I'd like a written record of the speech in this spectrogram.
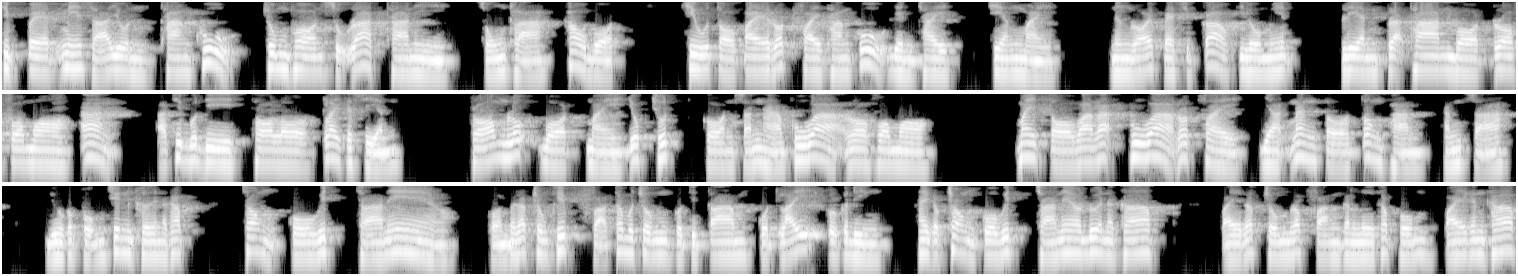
18เมษายนทางคู่ ชุมพรสุราษฎร์ธานี สงขลาเข้าบอด คิวต่อไปรถไฟทางคู่เด่นชัยเชียงใหม่ 189 กิโลเมตร เปลี่ยนประธานบอร์ดรฟมออ้าง อธิบดีทอรใกล้เกษียณ พร้อมโละบอร์ดใหม่ยกชุดก่อนสรรหาผู้ว่ารอฟมอ ไม่ต่อวาระผู้ว่ารถไฟอยากนั่งต่อต้องผ่านหันษา อยู่กับผมเช่นเคยนะครับ ช่องโควิดชาแนลก่อนไปรับชมคลิปฝากท่านผู้ชมกดติดตาม กดไลค์กดกระดิ่ง ให้กับช่องโควิดชาแนลด้วยนะครับ ไปรับชมรับฟังกันเลยครับผมไปกันครับ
